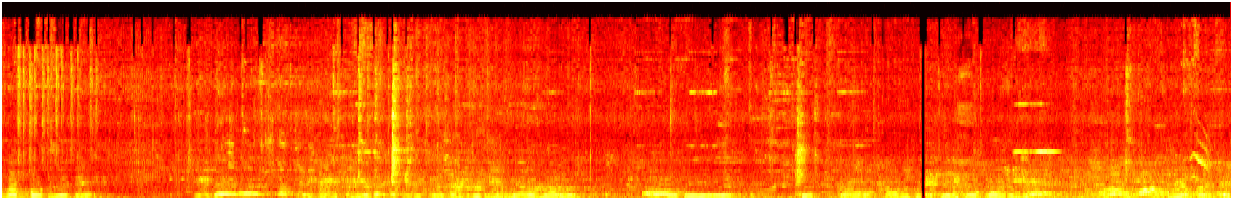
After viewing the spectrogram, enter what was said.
வசந்தம் போட்டுவிட்டு இந்த பத்திரிகை வெளியிடப்பட்டிருக்கிறது இதனுடைய கவர்னர் அதாவது கிறிஸ்டோ நமக்கு இருக்கக்கூடிய அதாவது மாசியப்பட்டு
